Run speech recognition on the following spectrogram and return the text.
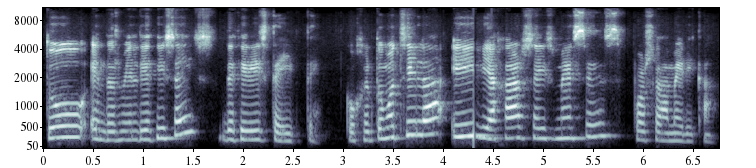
Tú en 2016 decidiste irte, coger tu mochila y viajar seis meses por Sudamérica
